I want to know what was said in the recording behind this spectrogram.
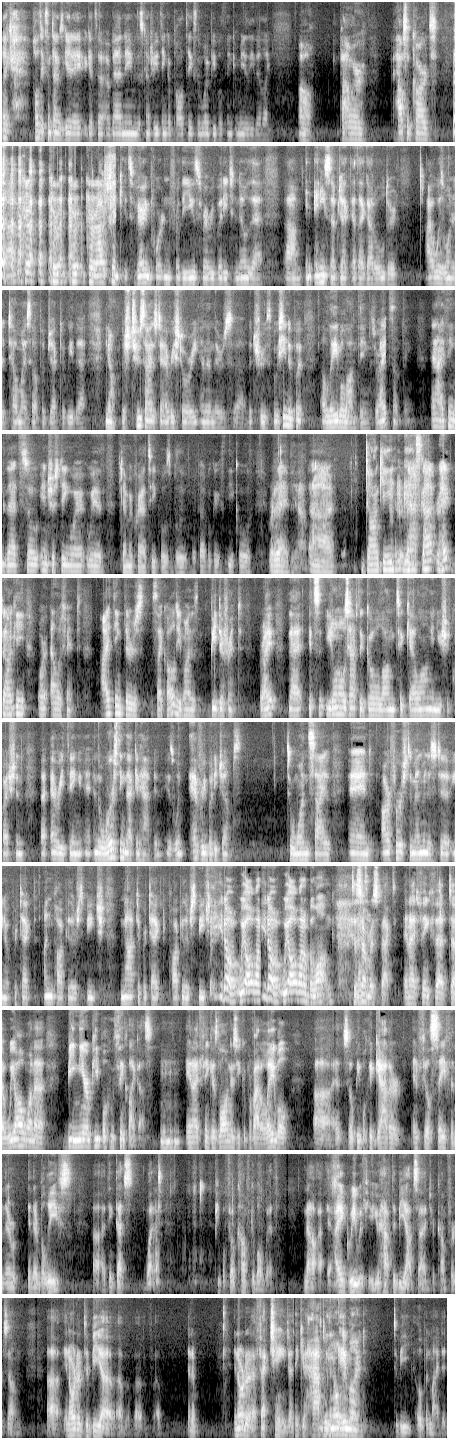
like politics sometimes get a gets a, a, bad name in this country. You think of politics, and what do people think immediately? They're like, oh, power, house of cards, uh, cor- cor- cor- corruption. It's very important for the youth, for everybody to know that um, in any subject. As I got older, I always wanted to tell myself objectively that you know there's two sides to every story, and then there's uh, the truth. But we seem to put a label on things, right? Something, and I think that's so interesting. Where with Democrats equals blue, Republicans equals red. Yeah. Uh, donkey mascot, right? Donkey or elephant. I think there's psychology behind this. Be different, right? That it's you don't always have to go along to get along, and you should question uh, everything. And the worst thing that can happen is when everybody jumps to one side. And our First Amendment is to you know protect unpopular speech not to protect popular speech. You know, we all want you know we all want to belong to That's some it. respect, and I think that uh, we all want to be near people who think like us. Mm-hmm. And I think as long as you could provide a label, uh, so people could gather and feel safe in their in their beliefs, uh, I think that's what people feel comfortable with. Now, I, I, agree with you. You have to be outside your comfort zone uh, in order to be a, a, a, a an in order to affect change, I think you have to with be an open mind to be open minded.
